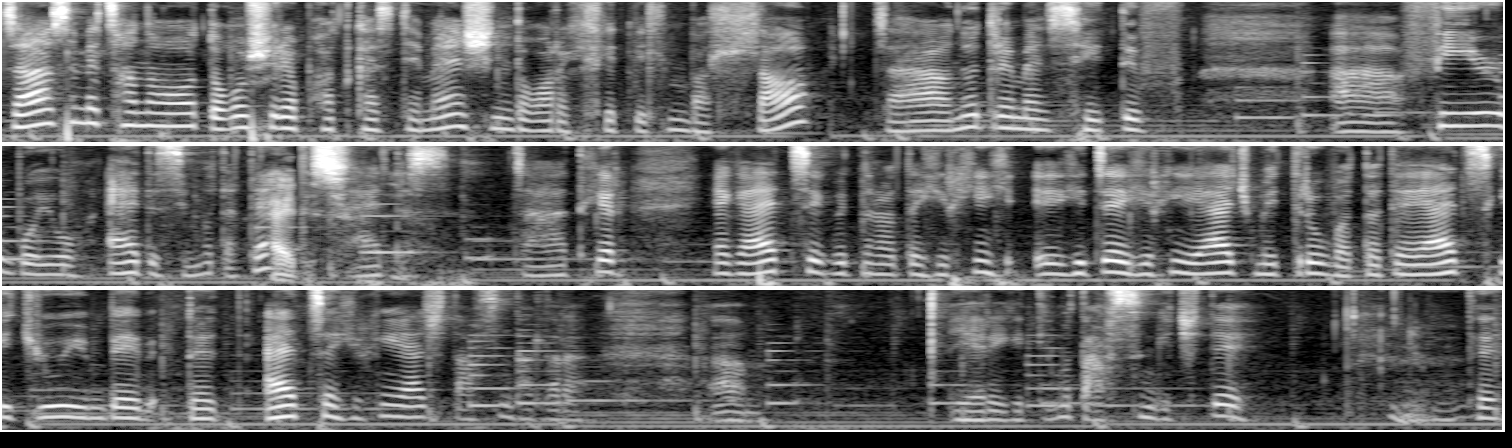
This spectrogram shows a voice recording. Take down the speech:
За сайн байцгаана уу дугуй ширээ подкаст юм аа шинэ дугаар эхлэхэд бэлэн боллоо. За өнөөдрийн маань сэдв а fear буюу айдас юм уу та тий? Айдас. Айдас. За тэгэхээр яг айдсыг бид нар одоо хэрхэн хизээ хэрхэн яаж мэдрүү бодоо тий айдас гэж юу юм бэ? Айдсаа хэрхэн яаж давсан талаараа яриа гэдэг юм уу давсан гэж тий. Тий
